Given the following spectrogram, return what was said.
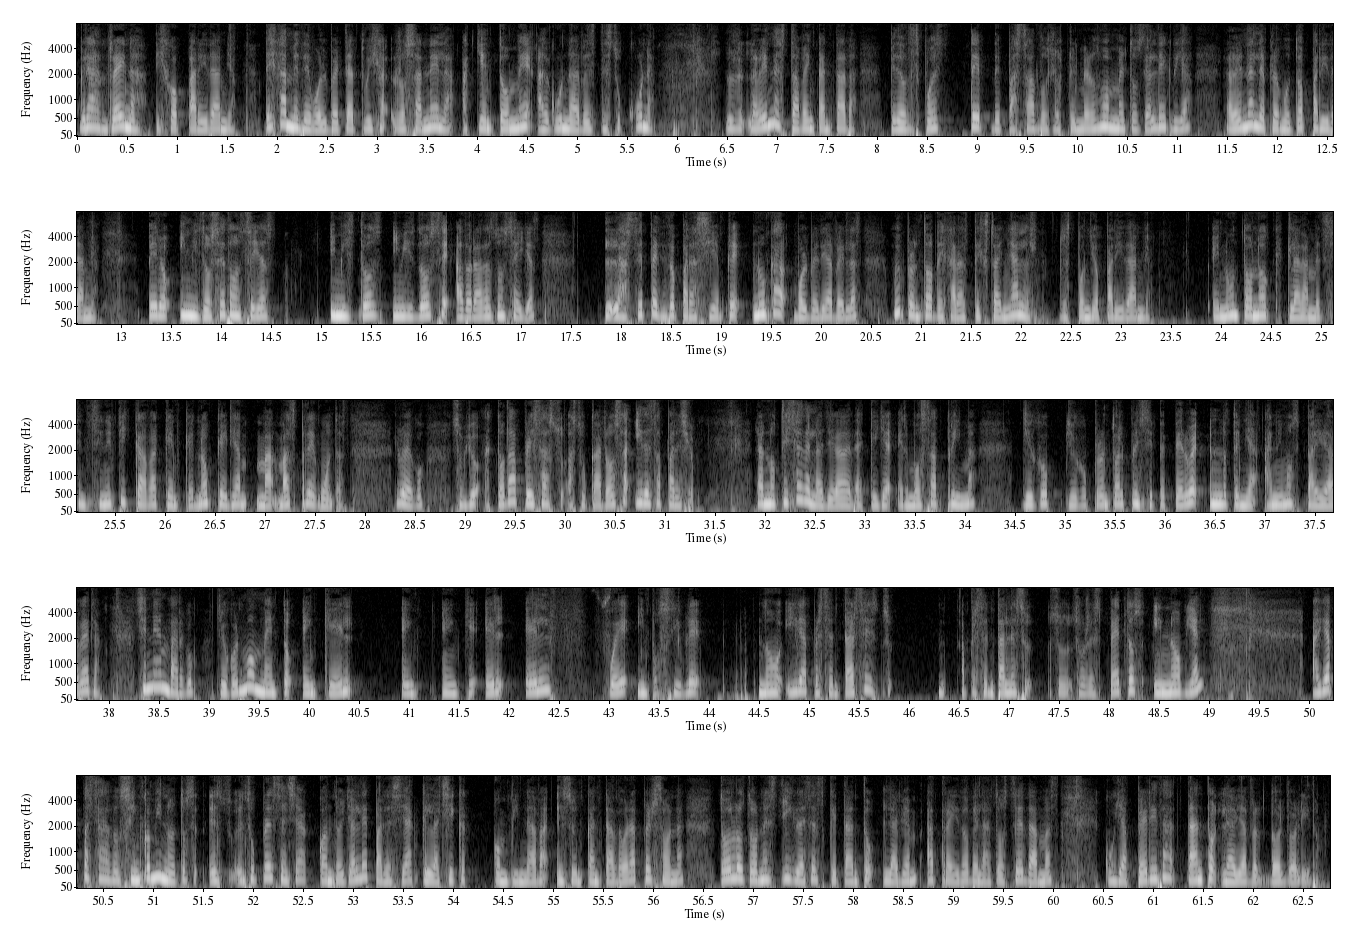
Gran reina, dijo Paridamia, déjame devolverte a tu hija Rosanela, a quien tomé alguna vez de su cuna. La reina estaba encantada, pero después de, pasados los primeros momentos de alegría, la reina le preguntó a Paridamia, pero ¿y mis doce doncellas y mis dos y mis doce adoradas doncellas? Las he perdido para siempre, nunca volveré a verlas, muy pronto dejarás de extrañarlas, respondió Paridamia, en un tono que claramente significaba que, no quería más preguntas. Luego subió a toda prisa a su, carroza y desapareció. La noticia de la llegada de aquella hermosa prima llegó, llegó pronto al príncipe, pero él no tenía ánimos para ir a verla. Sin embargo, llegó el momento en que él, en, que él, él fue imposible no ir a presentarse a presentarle sus respetos y no bien. Había pasado cinco minutos en su, presencia cuando ya le parecía que la chica combinaba en su encantadora persona todos los dones y gracias que tanto le habían atraído de las doce damas cuya pérdida tanto le había dolido.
